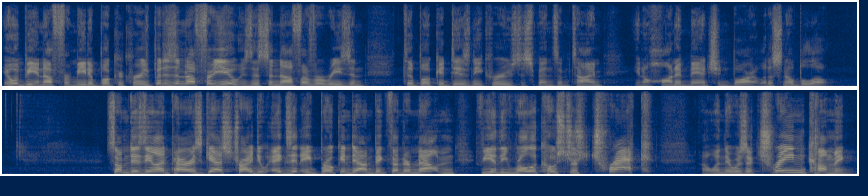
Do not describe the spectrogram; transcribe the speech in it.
It would be enough for me to book a cruise, but is it enough for you? Is this enough of a reason to book a Disney cruise to spend some time in a Haunted Mansion Bar? Let us know below. Some Disneyland Paris guests tried to exit a broken down Big Thunder Mountain via the roller coaster's track uh, when there was a train coming.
